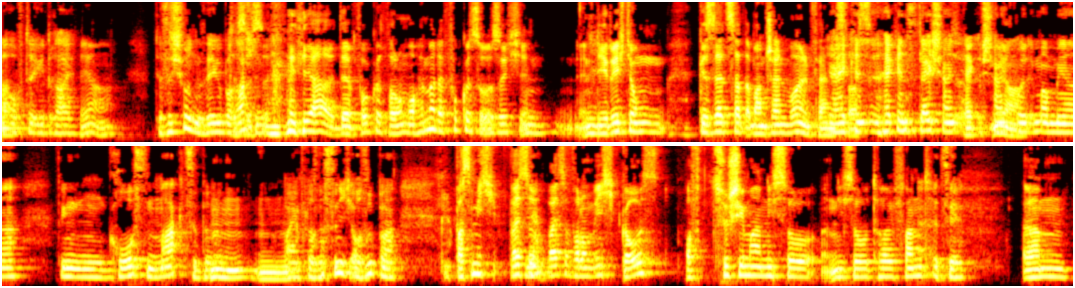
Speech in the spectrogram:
einer. auf der E3. Ja. Das ist schon sehr überraschend. ist, ja, der Fokus, warum auch immer der Fokus so sich in, in die Richtung gesetzt hat, aber anscheinend wollen Fans ja, Hack, das. and, Hack and Slay scheint, Hack- scheint ja. wohl immer mehr den großen Markt zu be Mhm, mhm. beeinflussen. Das finde ich auch super. Was mich, weißt Ja. du, weißt du, warum ich Ghost of Tsushima nicht so, nicht so toll fand? Erzähl. Ähm,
